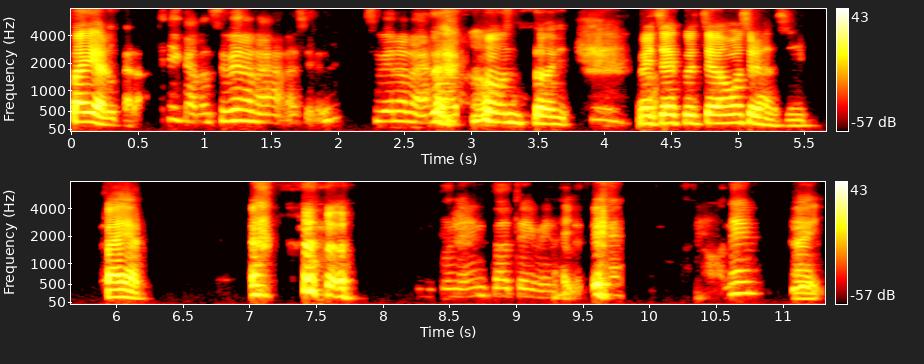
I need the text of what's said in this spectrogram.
ぱいあるから。いいから滑らない話でね。滑らない話。本当に。めちゃくちゃ面白い話いっぱいある。本当ね、エンターテインメントですね。ね。はい。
